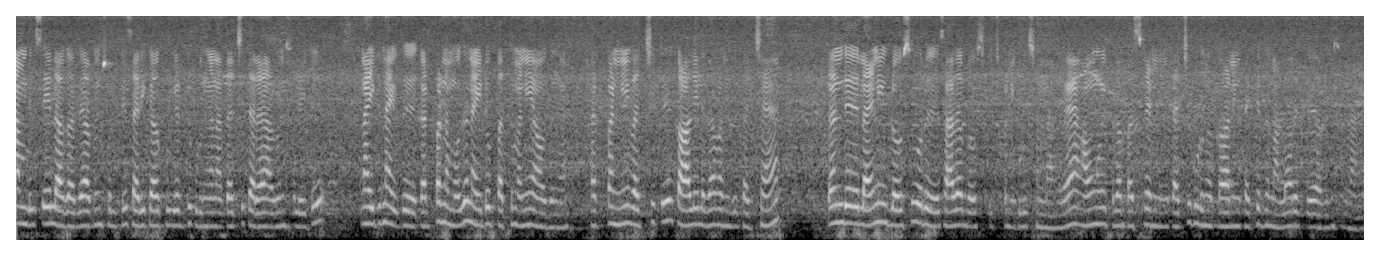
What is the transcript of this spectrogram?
நம்மளுக்கு சேல் ஆகாது அப்படின்னு சொல்லிட்டு சரிக்கா எடுத்து கொடுங்க. நான் தைச்சி தரேன். அப்படின்னு சொல்லிட்டு நைட்டு நான் இது கட் பண்ணும்போது நைட்டு பத்து மணி ஆகுதுங்க. கட் பண்ணி வச்சுட்டு காலையில் தான் வந்து தைச்சேன். ரெண்டு லைனிங் ப்ளவுஸு ஒரு சாதா ப்ளவுஸ் ஸ்டிச் பண்ணி கொடுக்க சொன்னாங்க. அவங்களும் இப்போ தான் ஃபஸ்ட் டைம் நீங்கள் தைச்சி கொடுங்கக்கா நீங்கள் தைக்கிறது நல்லாயிருக்கு அப்படின்னு சொன்னாங்க.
